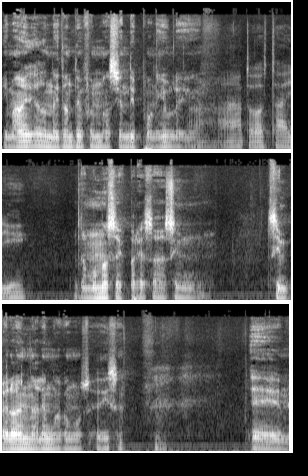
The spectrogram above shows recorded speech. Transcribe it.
Y más hoy día donde hay tanta información disponible Ah, todo está allí. todo el mundo se expresa sin, sin pelos en la lengua, como se dice. Eh,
